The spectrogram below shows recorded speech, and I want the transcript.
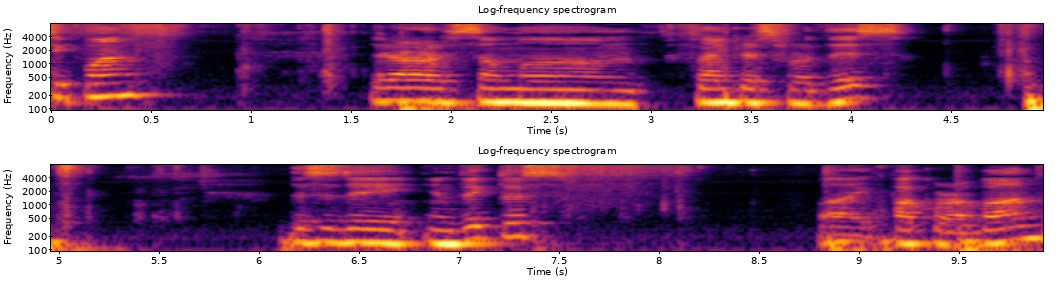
classic one. There are some um, flankers for this. This is the Invictus by Paco Rabanne.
